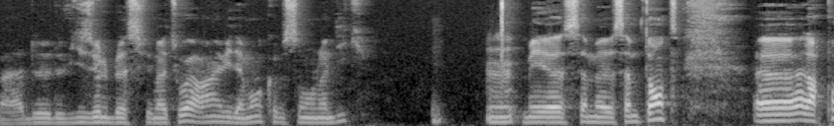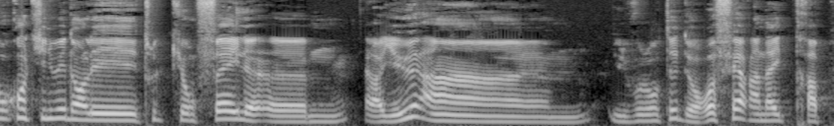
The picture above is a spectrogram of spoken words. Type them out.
bah, de, de visuel blasphématoire, hein, évidemment, comme son nom l'indique. Mm. Mais ça me ça me tente. alors pour continuer dans les trucs qui ont fail, alors il y a eu un, une volonté de refaire un Night Trap.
